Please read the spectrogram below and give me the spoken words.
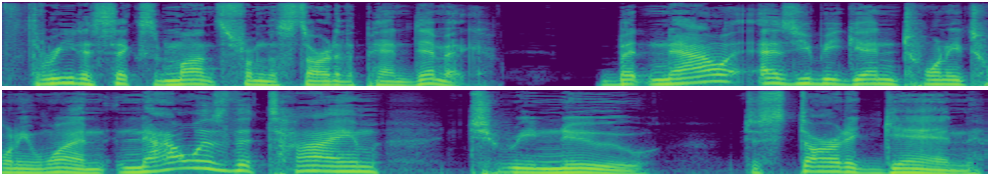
three to six months from the start of the pandemic. But now, as you begin 2021, now is the time to renew, to start again,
